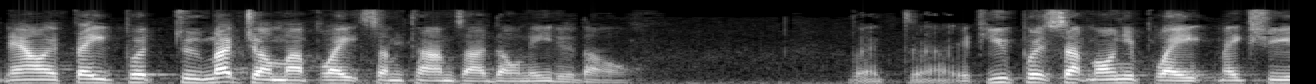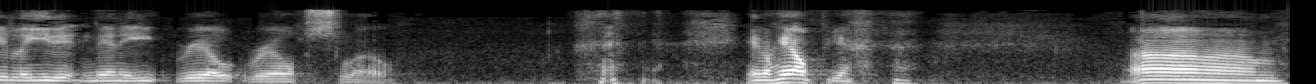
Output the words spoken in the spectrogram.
Now, if they put too much on my plate, sometimes I don't eat it all. But uh, if you put something on your plate, make sure you eat it and then eat real, real slow. It'll help you. Um,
